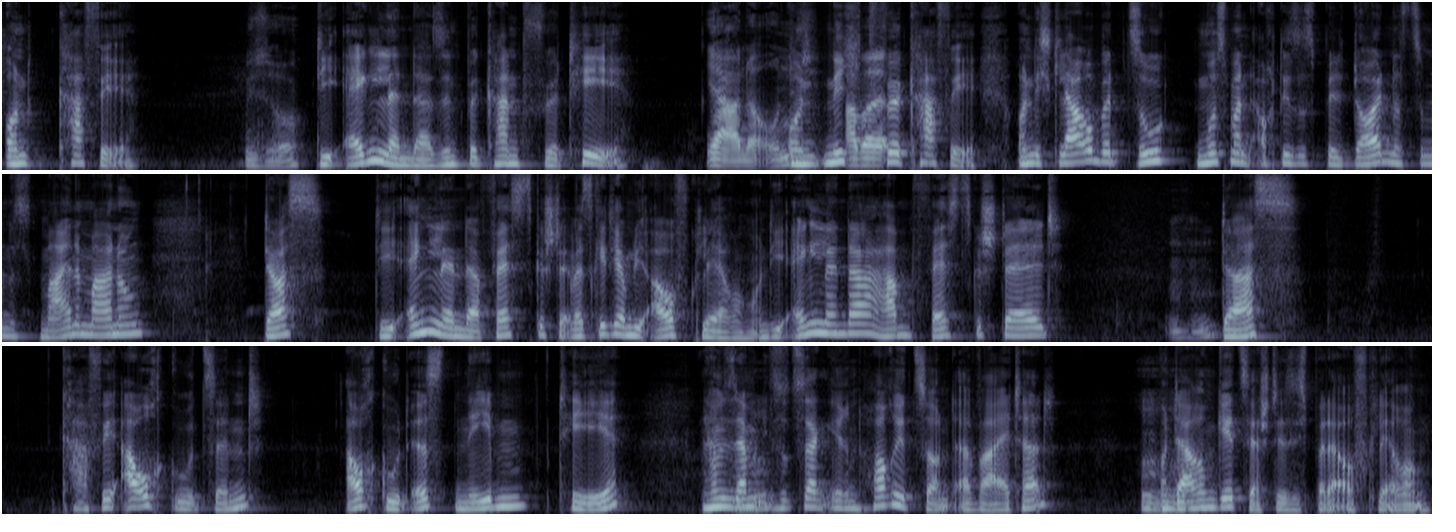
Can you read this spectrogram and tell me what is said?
und Kaffee. wieso? Die Engländer sind bekannt für Tee. Ja, na und? und nicht Aber für Kaffee. Und ich glaube, so muss man auch dieses Bild deuten, das ist zumindest meine Meinung, dass die Engländer festgestellt, weil es geht ja um die Aufklärung, und die Engländer haben festgestellt, Mhm. dass Kaffee auch gut sind, auch gut ist, neben Tee, und haben sie Mhm. damit sozusagen ihren Horizont erweitert. Und darum geht es ja schließlich bei der Aufklärung.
